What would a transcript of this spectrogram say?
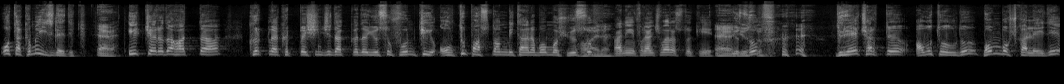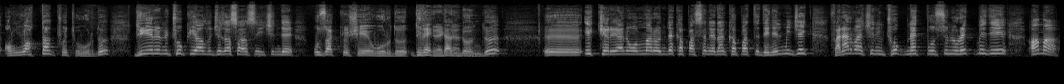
o takımı izledik. Evet. İlk yarıda hatta 40 ile 45. dakikada Yusuf'un ki 6 pastan bir tane bomboş Yusuf. Aynen. Hani French Varas'taki Evet, Yusuf. Yusuf. Direğe çarptı, avut oldu. Bomboş kaleydi. Allah'tan kötü vurdu. Diğerini çok iyi aldı ceza sahası içinde uzak köşeye vurdu. Direkten, Direkten döndü. Ee, ilk kere yani onlar önde kapatsa neden kapattı denilmeyecek. Fenerbahçe'nin çok net pozisyon üretmedi ama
